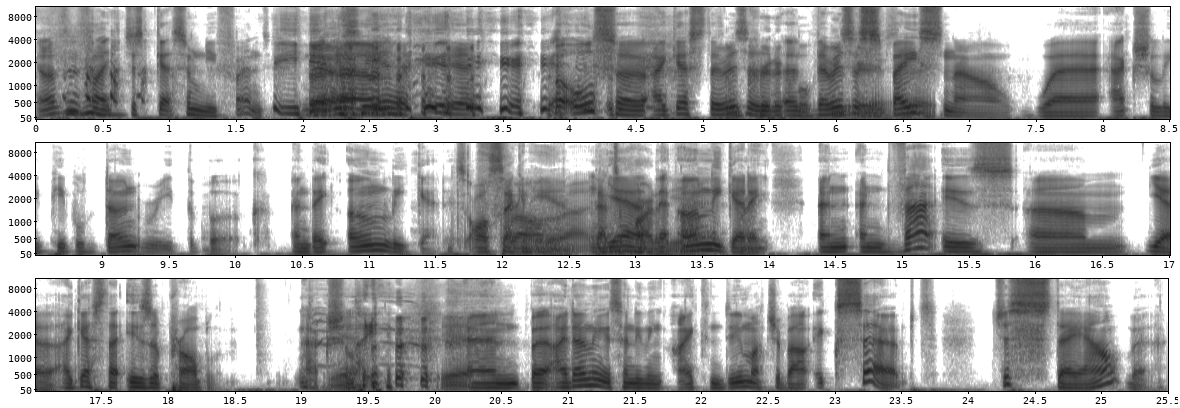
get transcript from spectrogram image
and I was just like, "Just get some new friends." Yeah. But also, I guess there Some is a, a there is a space now where actually people don't read the book and they only get it. It's all secondhand. Right. That's yeah, a part they're only Yeah, getting, and and that is, um, yeah, I guess that is a problem, actually. Yeah. and but I don't think it's anything I can do much about except just stay out there,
